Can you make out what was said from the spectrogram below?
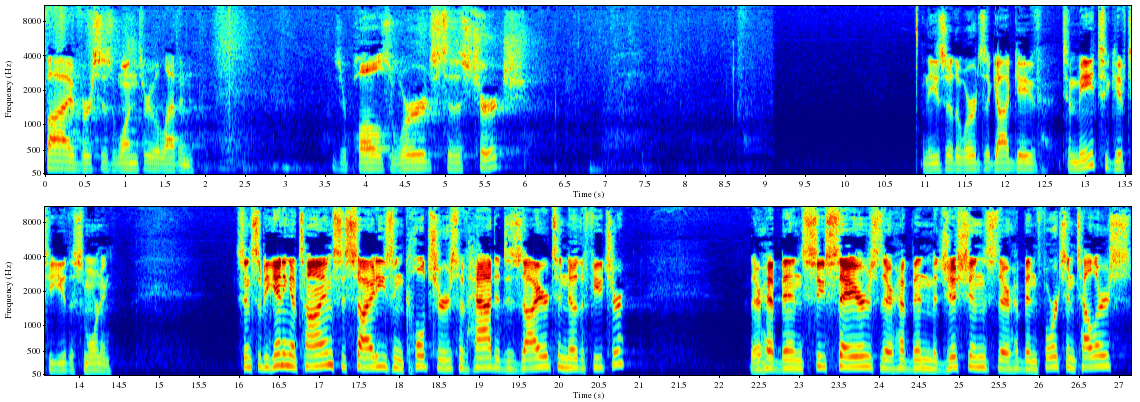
5, verses 1 through 11. These are Paul's words to this church. And these are the words that God gave to me to give to you this morning. Since the beginning of time, societies and cultures have had a desire to know the future. There have been soothsayers, there have been magicians, there have been fortune tellers,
